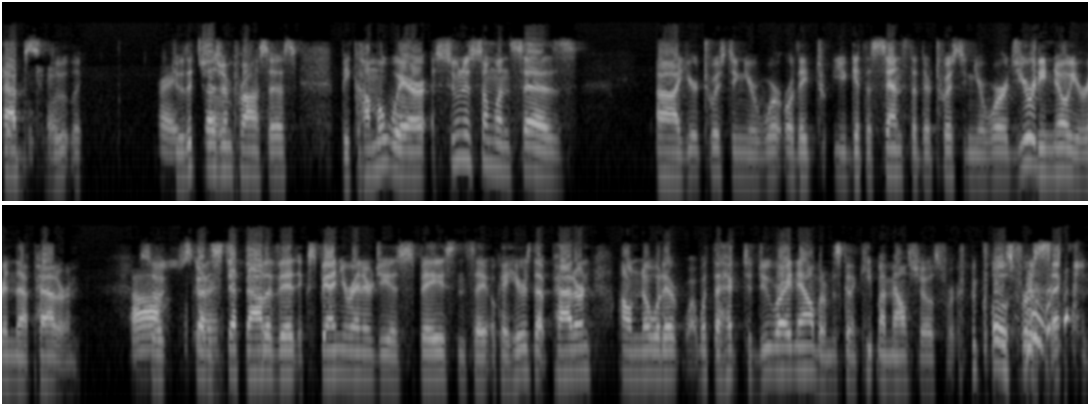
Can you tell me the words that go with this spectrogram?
Absolutely. Right. Do the judgment so. process, become aware. As soon as someone says, uh, you're twisting your word, or they t- you get the sense that they're twisting your words, you already know you're in that pattern. Ah, so you just okay. got to step out of it, expand your energy as space, and say, okay, here's that pattern. I don't know whatever what the heck to do right now, but I'm just going to keep my mouth shows for closed for a second,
